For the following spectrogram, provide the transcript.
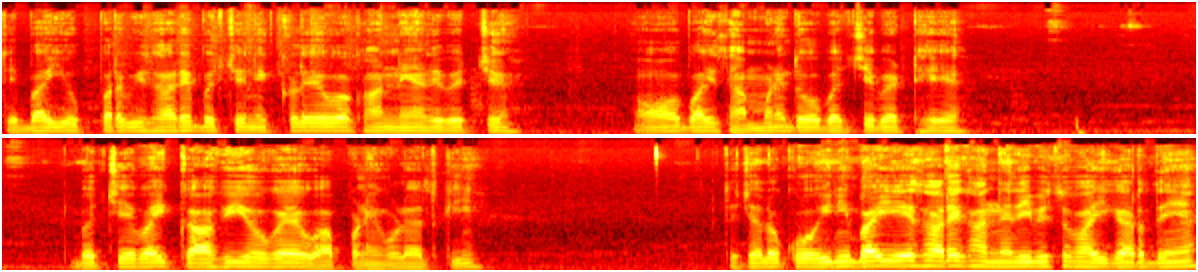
ਤੇ ਬਾਈ ਉੱਪਰ ਵੀ ਸਾਰੇ ਬੱਚੇ ਨਿਕਲੇ ਉਹ ਖਾਨਿਆਂ ਦੇ ਵਿੱਚ। ਉਹ ਬਾਈ ਸਾਹਮਣੇ ਦੋ ਬੱਚੇ ਬੈਠੇ ਆ। ਬੱਚੇ ਬਾਈ ਕਾਫੀ ਹੋ ਗਏ ਉਹ ਆਪਣੇ ਕੋਲ ਐਤਕੀ। ਤੇ ਚਲੋ ਕੋਈ ਨਹੀਂ ਬਾਈ, ਇਹ ਸਾਰੇ ਖਾਨੇ ਦੀ ਵੀ ਸਫ਼ਾਈ ਕਰਦੇ ਆ।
